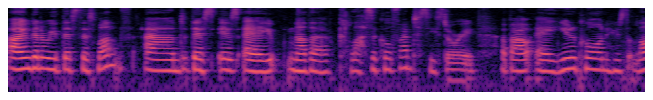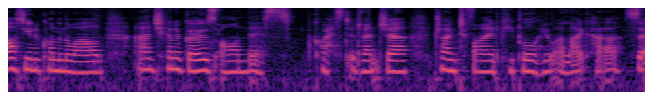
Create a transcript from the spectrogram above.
I'm going to read this this month. And this is a, another classical fantasy story about a unicorn who's the last unicorn in the world. And she kind of goes on this quest adventure trying to find people who are like her. So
